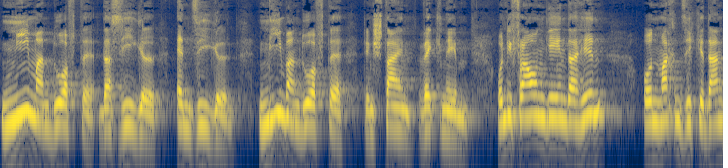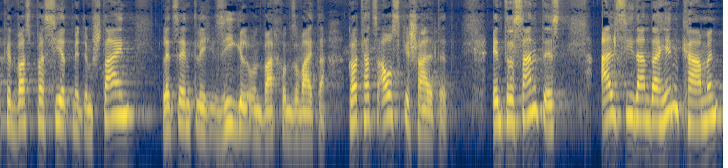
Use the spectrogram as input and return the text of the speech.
niemand durfte das Siegel entsiegeln. Niemand durfte den Stein wegnehmen. Und die Frauen gehen dahin und machen sich Gedanken, was passiert mit dem Stein? Letztendlich Siegel und Wach und so weiter. Gott hat's ausgeschaltet. Interessant ist, als sie dann dahin kamen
